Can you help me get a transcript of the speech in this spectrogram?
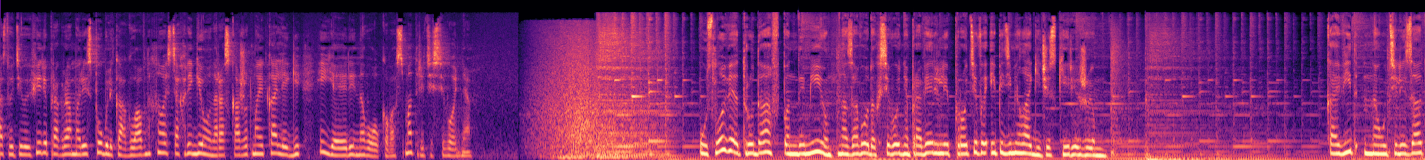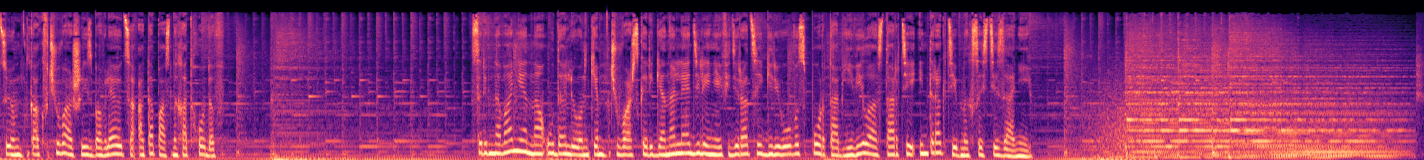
Здравствуйте, в эфире программа «Республика». О главных новостях региона расскажут мои коллеги и я, Ирина Волкова. Смотрите сегодня. Условия труда в пандемию. На заводах сегодня проверили противоэпидемиологический режим. Ковид на утилизацию. Как в Чувашии избавляются от опасных отходов. Соревнования на удаленке. Чувашское региональное отделение Федерации гиревого спорта объявило о старте интерактивных состязаний.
